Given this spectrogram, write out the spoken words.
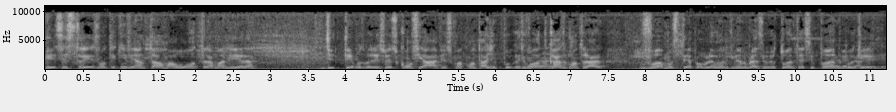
esses três vão ter que inventar uma outra maneira de termos eleições confiáveis, com a contagem pública de voto. Caso contrário, vamos ter problemas ano que vem no Brasil. Eu estou antecipando é verdade, porque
